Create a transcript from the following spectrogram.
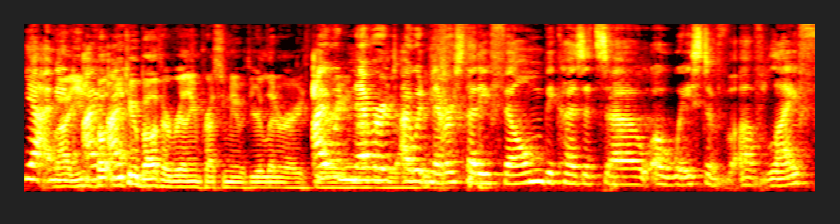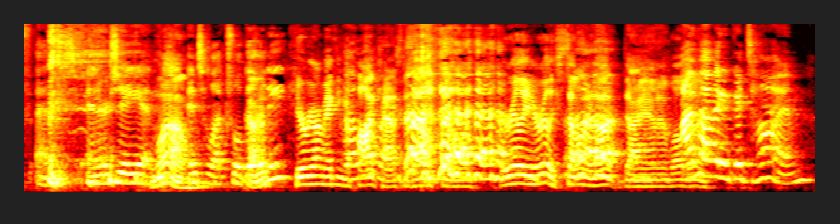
Yeah, I mean, Wow, you, I, bo- I- you two both are really impressing me with your literary. I would never. I would never study film because it's a, a waste of, of life and energy and Wow. intellectual ability. Here we are making a However- podcast about film. You're really, you're really selling it up, Diana. Well I'm done. having a good time,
